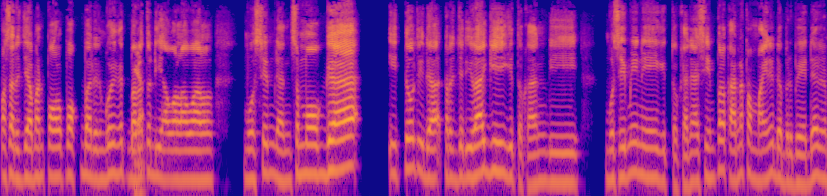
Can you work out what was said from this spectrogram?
pas ada zaman Paul Pogba dan gue inget banget Ya. tuh di awal-awal musim dan semoga itu tidak terjadi lagi gitu kan di musim ini gitu kan ya simple karena pemainnya udah berbeda dan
